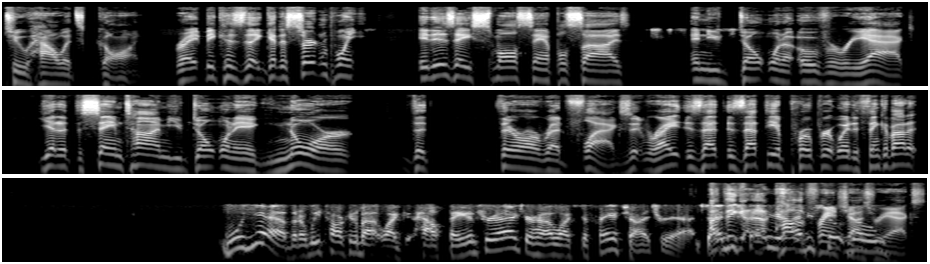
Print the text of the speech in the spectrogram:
to how it's gone, right? Because at a certain point, it is a small sample size, and you don't want to overreact. Yet at the same time, you don't want to ignore that there are red flags, right? Is that is that the appropriate way to think about it? Well, yeah, but are we talking about like how fans react or how like the franchise reacts? I, think just- uh, how just the franchise reacts.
